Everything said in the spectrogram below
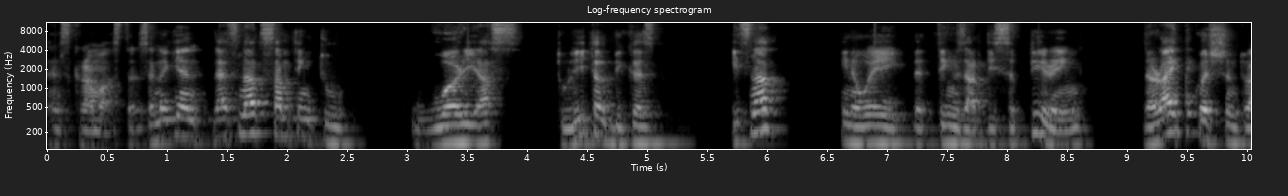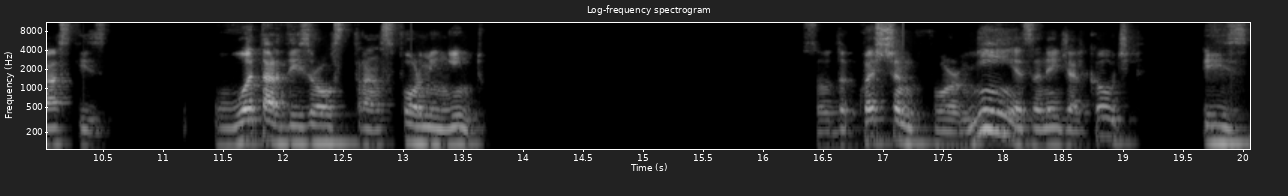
and scrum masters. And again, that's not something to worry us too little because it's not in a way that things are disappearing. The right question to ask is what are these roles transforming into? So the question for me as an agile coach is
